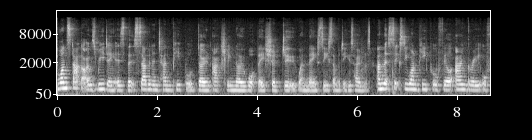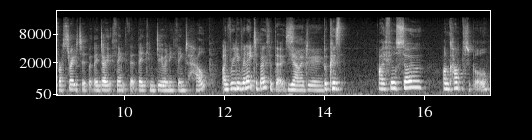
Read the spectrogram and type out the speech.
One stat that I was reading is that seven in ten people don't actually know what they should do when they see somebody who's homeless. And that 61 people feel angry or frustrated, but they don't think that they can do anything to help. I really relate to both of those Yeah, I do. because I feel so uncomfortable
